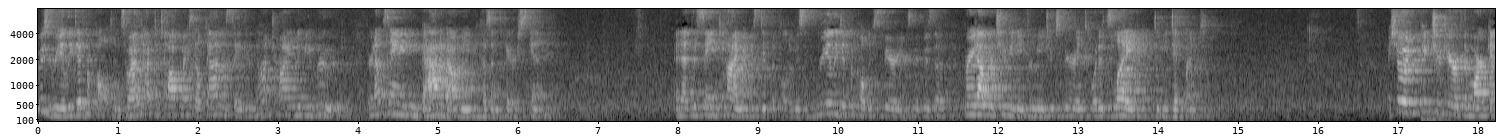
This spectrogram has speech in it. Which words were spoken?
It was really difficult, and so I would have to talk myself down and say, they're not trying to be rude. They're not saying anything bad about me because I'm fair-skinned. And at the same time, it was difficult. It was a really difficult experience. It was a great opportunity for me to experience what it's like to be different. I show a picture here of the market,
